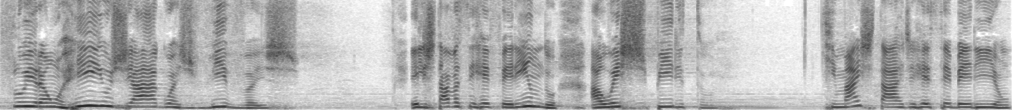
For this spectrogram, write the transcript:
fluirão rios de águas vivas. Ele estava se referindo ao Espírito, que mais tarde receberiam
